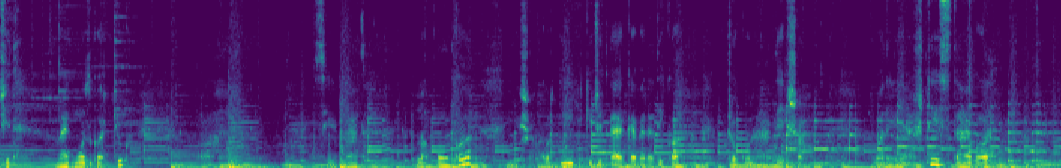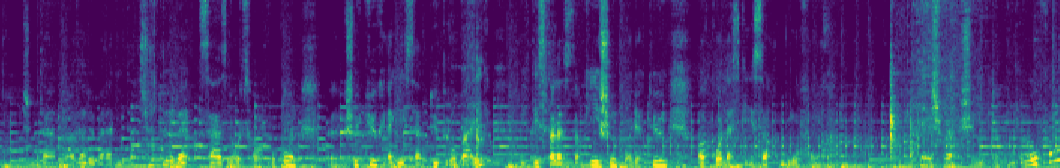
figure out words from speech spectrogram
Kicsit megmozgatjuk a szépet lapunkkal, és akkor így kicsit elkeveredik a csokolád és a vaníliás tésztával, és utána az előmelegített sütőbe 180 fokon sütjük egészen tűpróbáig, míg tiszta lesz a késünk vagy a tű, akkor lesz kész a kuglófunk. És megsült a kuglófunk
